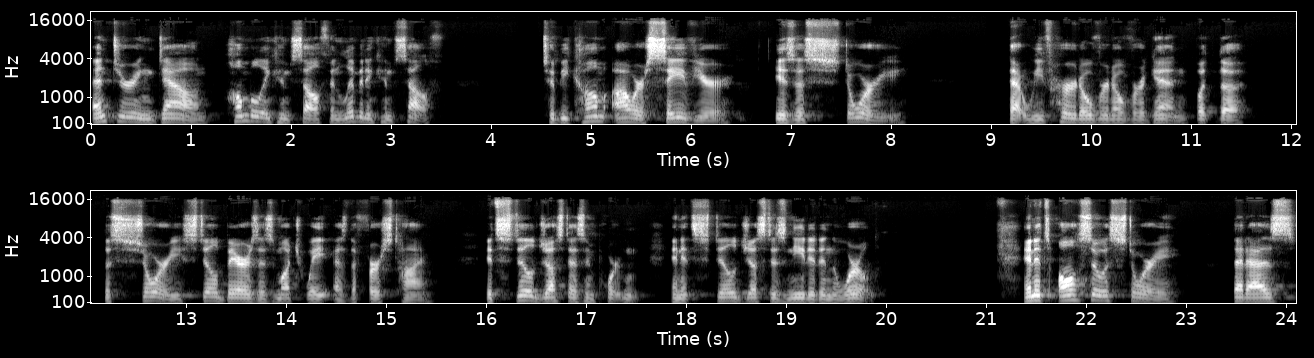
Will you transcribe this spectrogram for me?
entering down, humbling himself, and limiting himself to become our Savior is a story that we've heard over and over again, but the, the story still bears as much weight as the first time. It's still just as important and it's still just as needed in the world. And it's also a story that, as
